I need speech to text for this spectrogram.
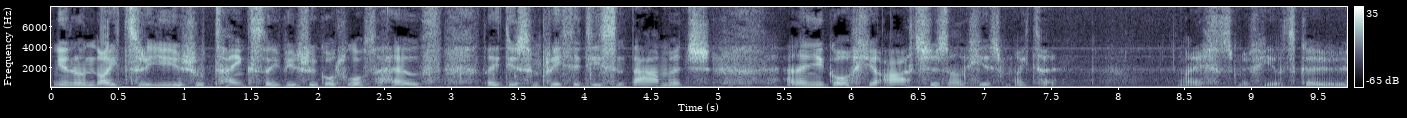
You know, knights are usual tanks. They've usually got a lot of health. They do some pretty decent damage, and then you got your archers. Oh, here's my turn. Right, let's move here. Let's go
